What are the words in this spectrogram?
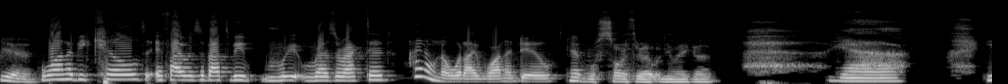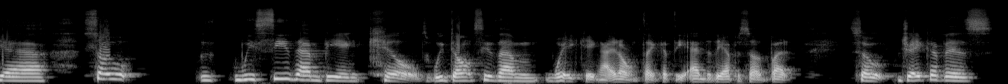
Yeah. Want to be killed if I was about to be re- resurrected? I don't know what I want to do. You have a sore throat when you wake up. Yeah. Yeah. So we see them being killed. We don't see them waking, I don't think, at the end of the episode. But so Jacob is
